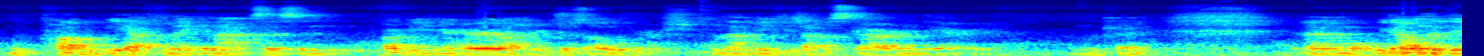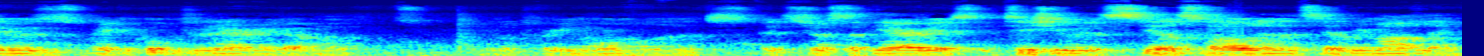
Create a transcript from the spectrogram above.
we probably have to make an access in probably in your hairline or just over it, and that means you'd have a scar in the area. Okay. And what we don't want to do is make a cut into an area and go, it looks pretty normal, and it's it's just that the area tissue is still swollen and still remodeling.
